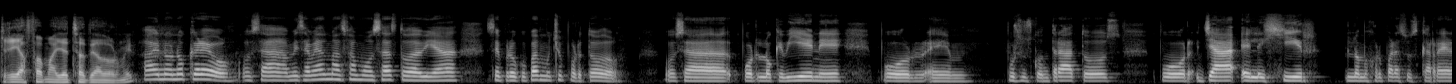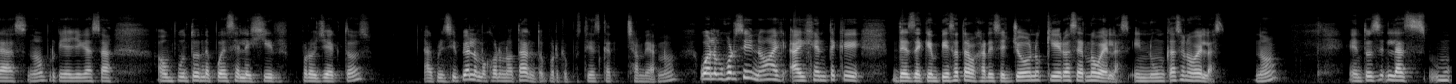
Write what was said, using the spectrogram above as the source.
cría fama y échate a dormir. Ay, no, no creo. O sea, mis amigas más famosas todavía se preocupan mucho por todo. O sea, por lo que viene, por, eh, por sus contratos, por ya elegir lo mejor para sus carreras, ¿no? Porque ya llegas a, a un punto donde puedes elegir proyectos. Al principio a lo mejor no tanto, porque pues tienes que chambear, ¿no? O a lo mejor sí, ¿no? Hay, hay gente que desde que empieza a trabajar dice, yo no quiero hacer novelas y nunca hace novelas, ¿no? Entonces, las, m-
